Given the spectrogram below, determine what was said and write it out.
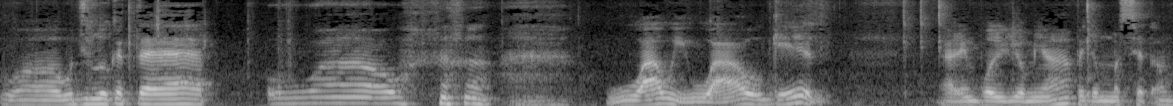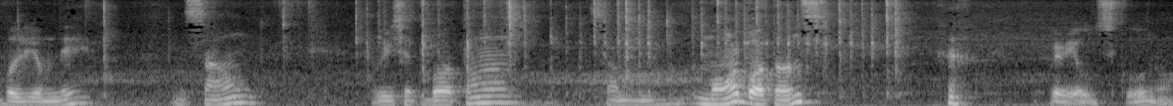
Wow, would you look at that? Wow. Wowie, wow, good. Aring volume niya. Pwede mo set ang volume de. Sound. Reset button. Some more buttons. Very old school, no?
